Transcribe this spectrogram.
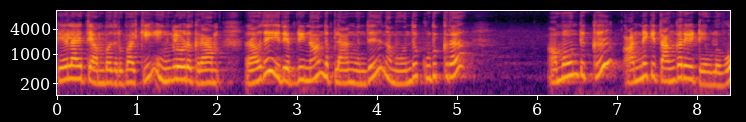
ஏழாயிரத்தி ஐம்பது ரூபாய்க்கு எங்களோட கிராம் அதாவது இது எப்படின்னா இந்த பிளான் வந்து நம்ம வந்து கொடுக்குற அமௌண்ட்டுக்கு அன்னைக்கு தங்க ரேட் எவ்வளவோ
